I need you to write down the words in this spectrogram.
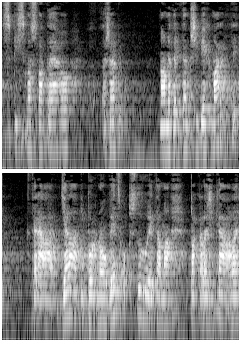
z písma svatého řadu. Máme tady ten příběh Marty, která dělá výbornou věc, obsluhuje tam a pak ale říká, ale,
